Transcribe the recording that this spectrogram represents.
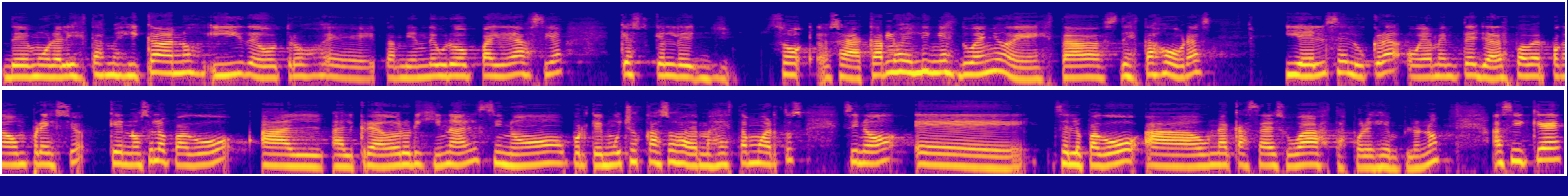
de muralistas mexicanos y de otros eh, también de Europa y de Asia, que, que le, o sea, Carlos Slim es dueño de estas, de estas obras y él se lucra, obviamente, ya después de haber pagado un precio que no se lo pagó al, al creador original, sino, porque en muchos casos además están muertos, sino eh, se lo pagó a una casa de subastas, por ejemplo, ¿no? Así que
